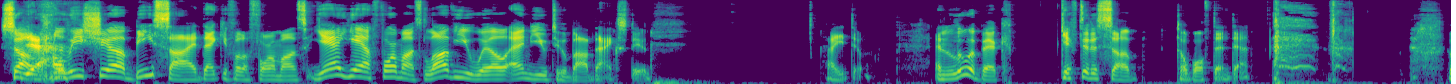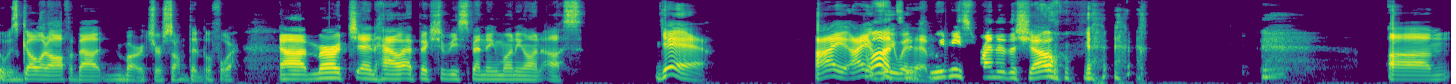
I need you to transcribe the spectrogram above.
So Yeah. Alicia B side, thank you for the four months. Yeah, yeah, four months. Love you, Will, and you too, Bob. Thanks, dude. How you doing? And Luabic gifted a sub to Wolf Den Dad. who was going off about merch or something before. Uh, merch and how Epic should be spending money on us. Yeah, I I Come on, agree with Tim, him. We need friend of the show. um,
